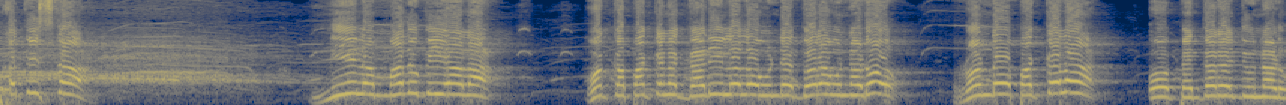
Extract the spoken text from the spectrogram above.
ప్రతిష్ట నీల మధుకు ఇయ్యాల ఒక్క పక్కన గడీలలో ఉండే దొర ఉన్నాడు. రెండో పక్కన ఓ పెద్దరెడ్డి ఉన్నాడు.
